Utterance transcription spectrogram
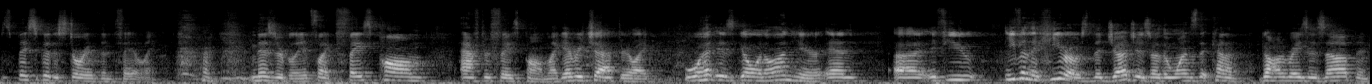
it's basically the story of them failing miserably. It's like face palm after face palm. Like every chapter, like what is going on here? And uh, if you even the heroes, the judges, are the ones that kind of God raises up and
